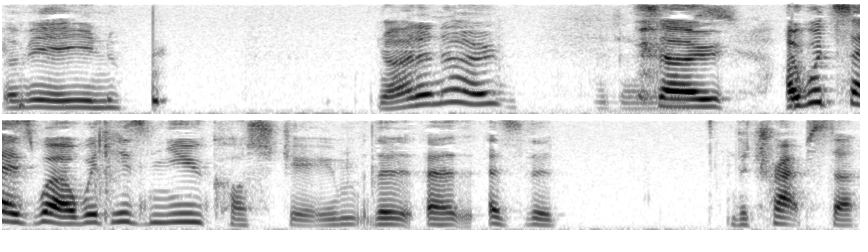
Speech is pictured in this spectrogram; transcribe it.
I mean, I don't know. So I would say as well with his new costume, the uh, as the the trapster,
